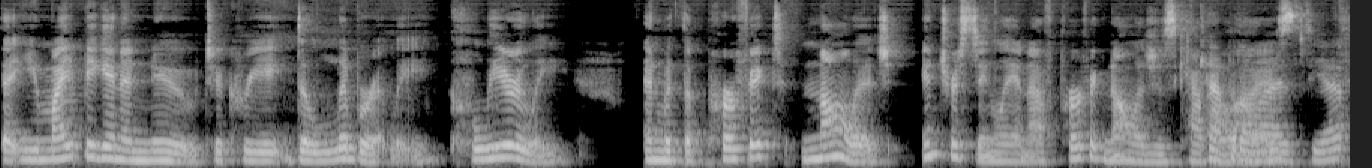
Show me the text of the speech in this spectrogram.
that you might begin anew to create deliberately, clearly, and with the perfect knowledge. Interestingly enough, perfect knowledge is capitalized. Capitalized. Yep.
